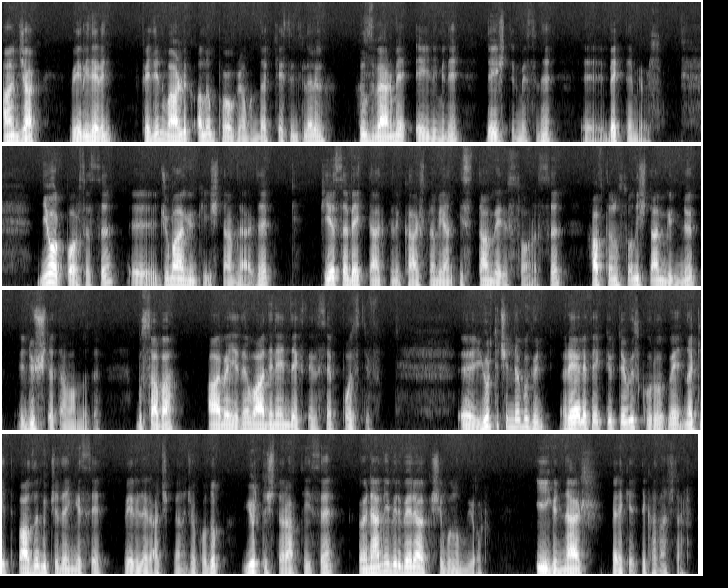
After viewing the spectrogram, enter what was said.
Ancak verilerin Fed'in varlık alım programında kesintilere hız verme eğilimini değiştirmesini e, beklemiyoruz. New York borsası e, cuma günkü işlemlerde piyasa beklentilerini karşılamayan istihdam verisi sonrası haftanın son işlem gününü e, düşüşle tamamladı. Bu sabah ABD'de vadeli endeksler ise pozitif. E, yurt içinde bugün reel efektif döviz kuru ve nakit bazlı bütçe dengesi verileri açıklanacak olup yurt dışı tarafta ise önemli bir veri akışı bulunmuyor. İyi günler, bereketli kazançlar.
